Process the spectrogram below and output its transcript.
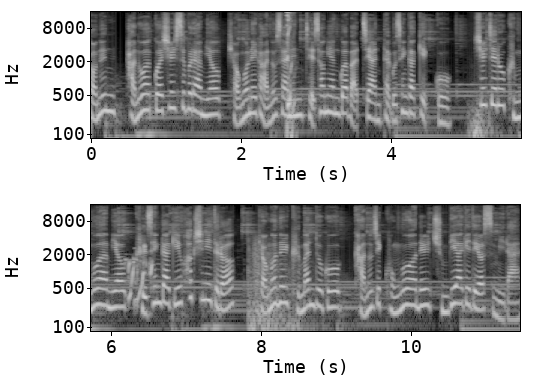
저는 간호학과 실습을 하며 병원의 간호사는 제 성향과 맞지 않다고 생각했고 실제로 근무하며 그 생각이 확신이 들어 병원을 그만두고 간호직 공무원을 준비하게 되었습니다.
